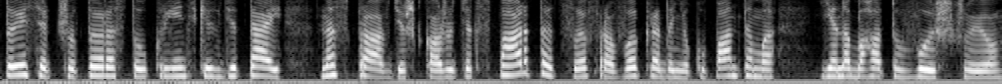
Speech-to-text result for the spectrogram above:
тисяч 400 українських дітей. Насправді ж кажуть експерти, цифра викрадень окупантами є набагато вищою.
